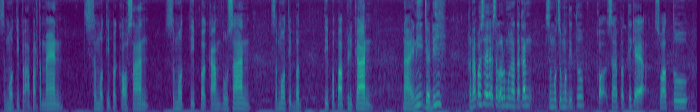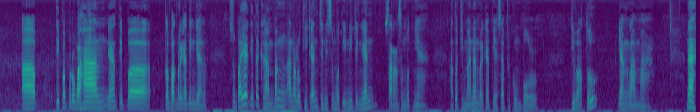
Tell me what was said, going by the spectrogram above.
semut tipe apartemen semut tipe kosan semut tipe kampusan semut tipe tipe pabrikan. Nah ini jadi kenapa saya selalu mengatakan semut-semut itu kok seperti kayak suatu uh, tipe perumahan ya tipe tempat mereka tinggal? Supaya kita gampang menganalogikan jenis semut ini dengan sarang semutnya atau di mana mereka biasa berkumpul di waktu yang lama. Nah,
